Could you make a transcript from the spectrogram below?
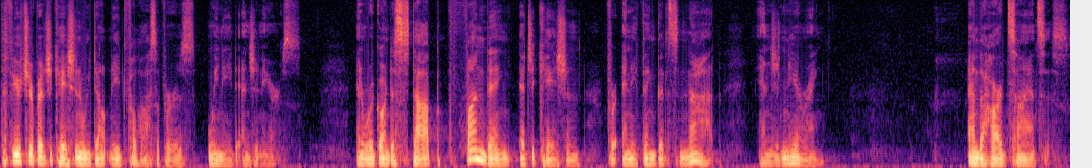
the future of education, we don't need philosophers, we need engineers. And we're going to stop funding education for anything that's not engineering and the hard sciences.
